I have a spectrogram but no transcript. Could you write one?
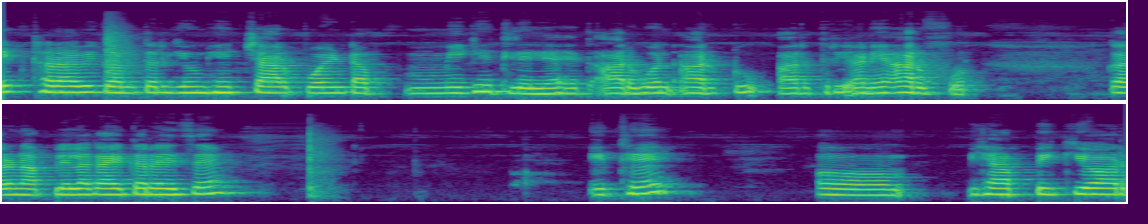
एक ठराविक अंतर घेऊन हे चार पॉईंट आप मी घेतलेले आहेत. R one R two R three आणि आर फोर. कारण आपल्याला काय करायचं आहे इथे ह्या पी क्यू आर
